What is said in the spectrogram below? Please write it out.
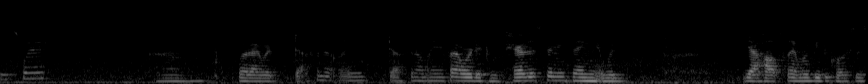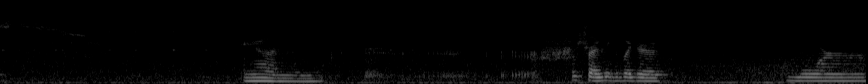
this way. Um, but I would definitely, definitely, if I were to compare this to anything, it would, yeah, Hop Slam would be the closest. And I was trying to think of like a more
